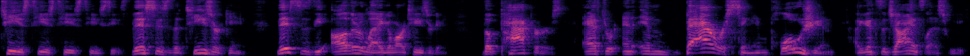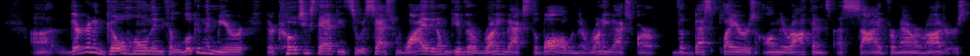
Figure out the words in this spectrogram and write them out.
tease, tease, tease, tease, tease. This is the teaser game. This is the other leg of our teaser game. The Packers, after an embarrassing implosion against the Giants last week, uh, they're going to go home. They need to look in the mirror. Their coaching staff needs to assess why they don't give their running backs the ball when their running backs are the best players on their offense aside from Aaron Rodgers.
